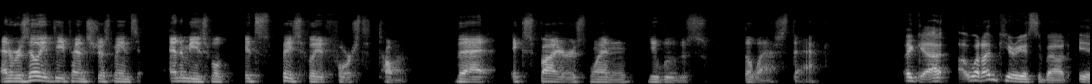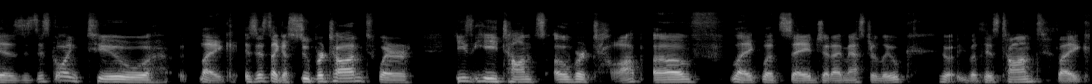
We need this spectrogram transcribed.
And resilient defense just means enemies will, it's basically a forced taunt that expires when you lose the last stack. Like uh, what I'm curious about is is this going to like is this like a super taunt where he's he taunts over top of like let's say Jedi Master Luke with his taunt like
